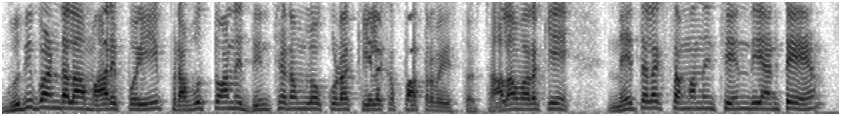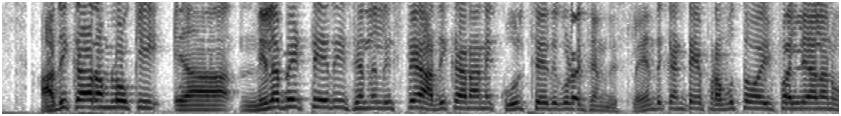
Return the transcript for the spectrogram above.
గుదిబండలా మారిపోయి ప్రభుత్వాన్ని దించడంలో కూడా కీలక పాత్ర వహిస్తారు. చాలా వరకు నేతలకు సంబంధించి ఏంది అంటే అధికారంలోకి నిలబెట్టేది జర్నలిస్టే అధికారాన్ని కూల్చేది కూడా జర్నలిస్టులే. ఎందుకంటే ప్రభుత్వ వైఫల్యాలను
